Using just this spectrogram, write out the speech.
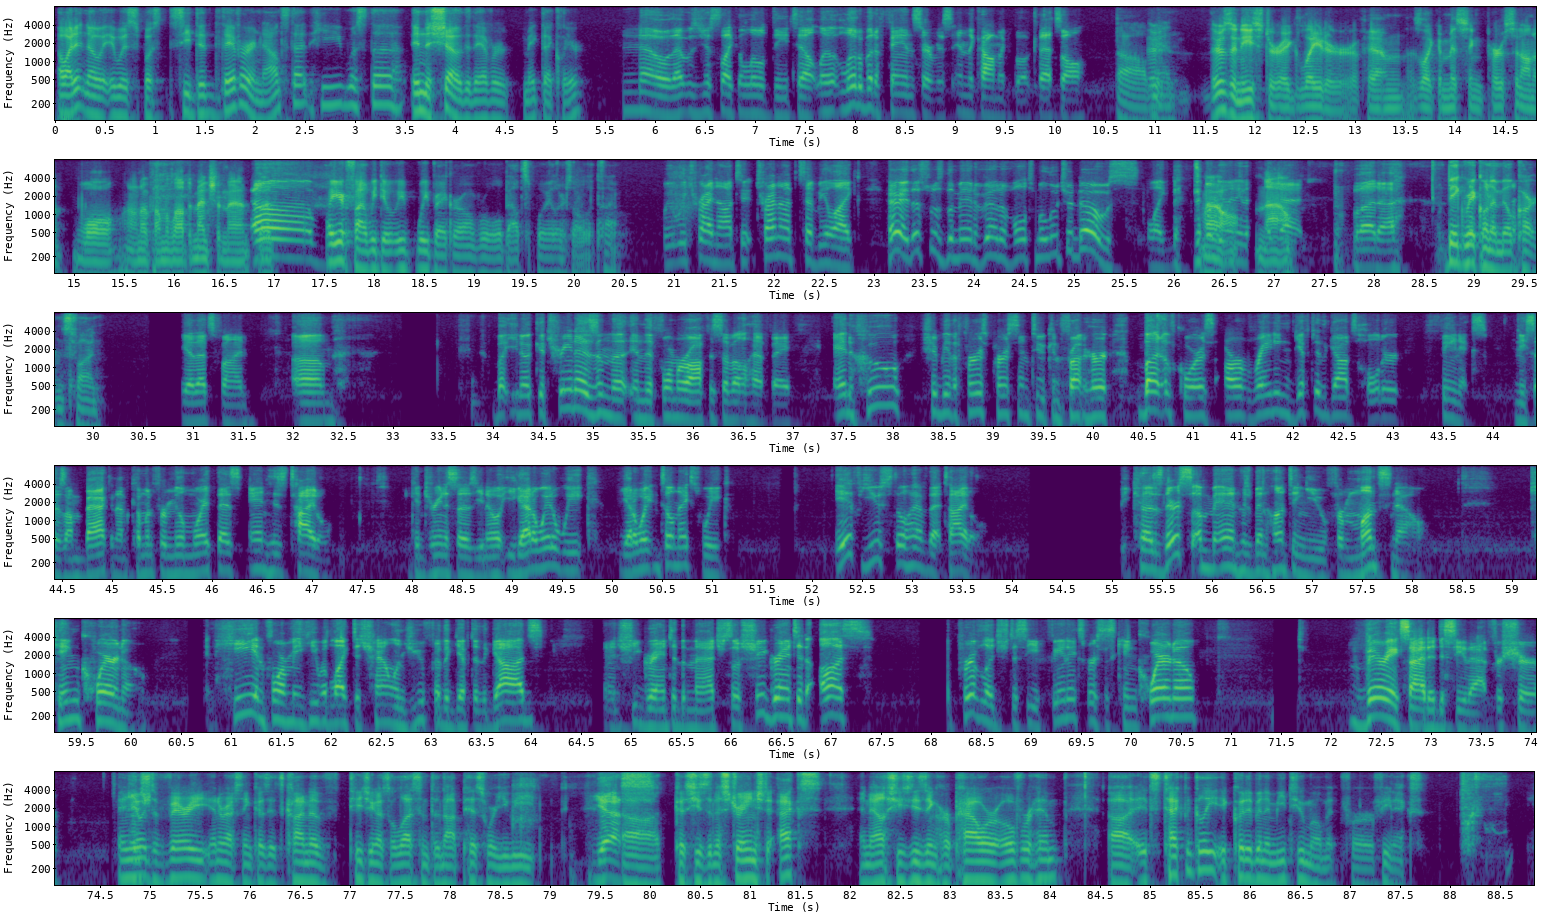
Oh, I didn't know it was supposed. To, see, did they ever announce that he was the in the show? Did they ever make that clear? No, that was just like a little detail, a little bit of fan service in the comic book. That's all. Oh There- man, there's an Easter egg later of him as like a missing person on a wall. I don't know if I'm allowed to mention that. But Uh, oh, you're fine. We do we we break our own rule about spoilers all the time. we, we try not to try not to be like, hey, this was the main event of Ultima Lucha Dos. Like, don't do anything no. like that. But uh, Big Ryck on a milk carton's fine. yeah, that's fine. Um, but you know, Katrina is in the in the former office of El Jefe, and who should be the first person to confront her? But of course, our reigning gift of the gods holder, Fenix. And he says, "I'm back, and I'm coming for Mil Muertes and his title." And Katrina says, "You know, you got to wait a week. You got to wait until next week, if you still have that title." Because there's a man who's been hunting you for months now, King Cuerno and he informed me he would like to challenge you for the gift of the gods and she granted the match so she granted us the privilege to see fenix versus king cuerno very excited to see that for sure And you know, it's very interesting because it's kind of teaching us a lesson to not piss where you eat. Yes. Because she's an estranged ex, and now she's using her power over him. Uh, it's technically it could have been a Me Too moment for Fenix.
